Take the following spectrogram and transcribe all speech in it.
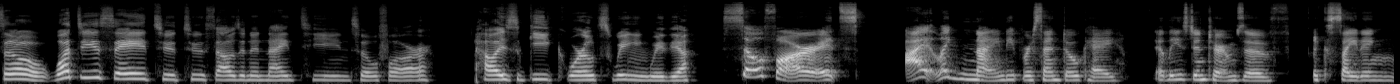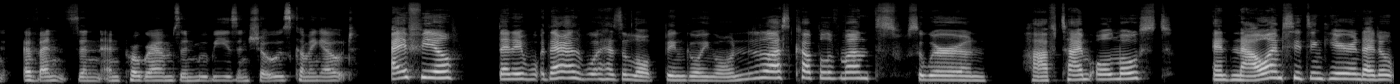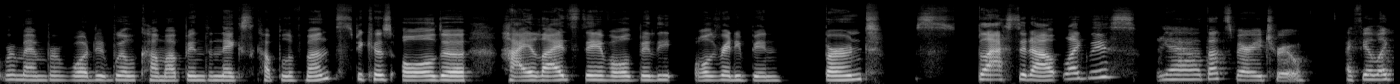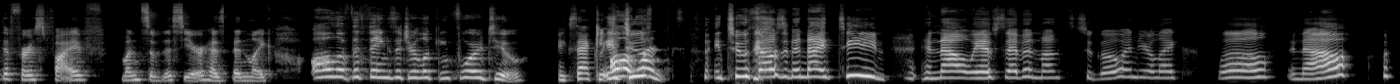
So, what do you say to 2019 so far? How is geek world swinging with you? So far, it's I like 90% okay. At least in terms of exciting events and and programs and movies and shows coming out. I feel that it there has a lot been going on in the last couple of months. So we're on halftime almost And now I'm sitting here and I don't remember what it will come up in the next couple of months because all the highlights they've all been already been burned, blasted out like this. Yeah, that's very true. I feel like the first five months of this year has been like all of the things that you're looking forward to. Exactly. In, All two, in 2019. and now we have seven months to go, and you're like, well, and now?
